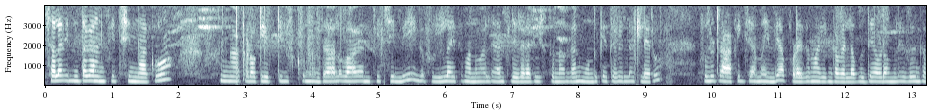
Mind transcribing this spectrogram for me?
చాలా వింతగా అనిపించింది నాకు. ఇంకా అక్కడ ఒక క్లిప్ తీసుకున్నాను. చాలా బాగా అనిపించింది. ఇంకా ఫుల్ అయితే మన వాళ్ళు డ్యాన్స్ లీడర్గా తీస్తున్నారు కానీ ముందుకైతే వెళ్ళట్లేరు. ఫుల్ ట్రాఫిక్ జామ్ అయింది. అప్పుడైతే మాకు ఇంకా వెళ్ళబుద్ధి అవడం లేదు. ఇంకా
